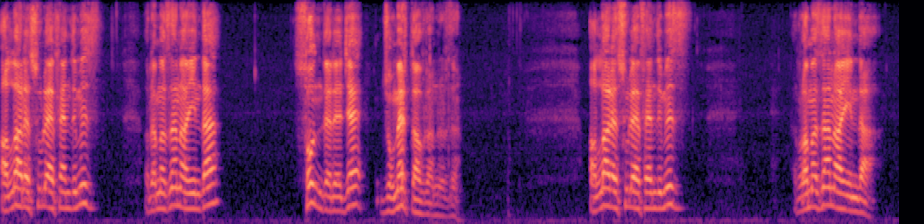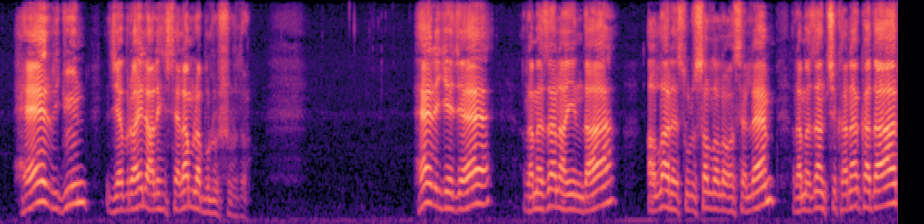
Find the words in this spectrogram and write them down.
Allah Resulü Efendimiz Ramazan ayında son derece cömert davranırdı. Allah Resulü Efendimiz Ramazan ayında her gün Cebrail aleyhisselamla buluşurdu. Her gece Ramazan ayında Allah Resulü sallallahu aleyhi ve sellem Ramazan çıkana kadar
